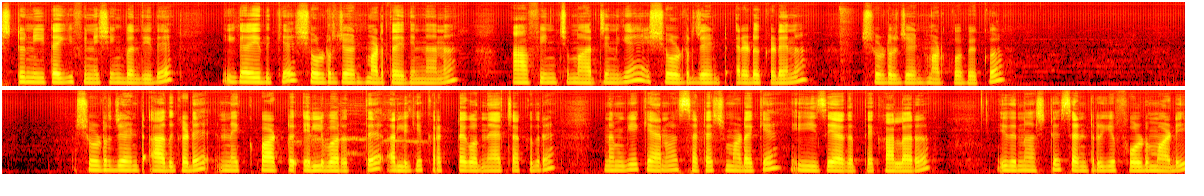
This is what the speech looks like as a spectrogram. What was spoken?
ಎಷ್ಟು ನೀಟಾಗಿ ಫಿನಿಶಿಂಗ್ ಬಂದಿದೆ. ಈಗ ಇದಕ್ಕೆ ಶೋಲ್ಡ್ರ್ ಜಾಯಿಂಟ್ ಮಾಡ್ತಾಯಿದ್ದೀನಿ ನಾನು. ಹಾಫ್ ಇಂಚ್ ಮಾರ್ಜಿನ್ಗೆ ಶೋಲ್ಡ್ರ್ ಜಾಯಿಂಟ್ ಎರಡು ಕಡೆನೂ ಶೋಲ್ಡ್ರ್ ಜಾಯಿಂಟ್ ಮಾಡ್ಕೋಬೇಕು. ಶೋಲ್ಡ್ರ್ ಜಾಯಿಂಟ್ ಆದ ಕಡೆ ನೆಕ್ ಪಾರ್ಟ್ ಎಲ್ಲಿ ಬರುತ್ತೆ ಅಲ್ಲಿಗೆ ಕರೆಕ್ಟಾಗಿ ಒಂದು ನ್ಯಾಚ್ ಹಾಕಿದ್ರೆ ನಮಗೆ ಕ್ಯಾನ್ವಾಸ್ ಅಟ್ಯಾಚ್ ಮಾಡೋಕ್ಕೆ ಈಸಿ ಆಗುತ್ತೆ ಕಾಲರ್. ಇದನ್ನು ಅಷ್ಟೇ ಸೆಂಟ್ರಿಗೆ ಫೋಲ್ಡ್ ಮಾಡಿ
